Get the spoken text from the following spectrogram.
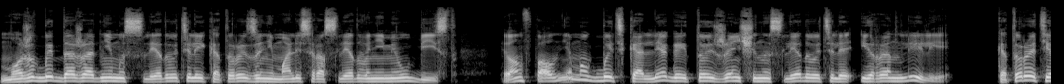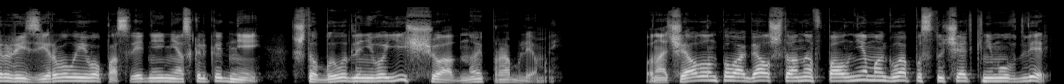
Может быть, даже одним из следователей, которые занимались расследованиями убийств, и он вполне мог быть коллегой той женщины-следователя Ирен Лилии, которая терроризировала его последние несколько дней, что было для него еще одной проблемой. Поначалу он полагал, что она вполне могла постучать к нему в дверь,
